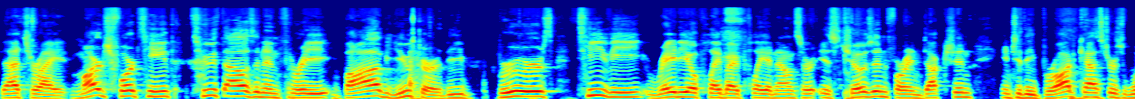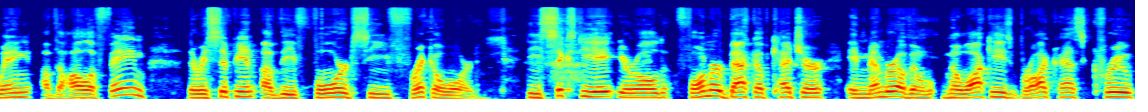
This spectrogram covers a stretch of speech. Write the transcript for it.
That's right. March 14th, 2003, Bob Uecker, the Brewers TV radio play by play announcer, is chosen for induction into the Broadcasters Wing of the Hall of Fame, the recipient of the Ford C. Frick Award. The 68 year old former backup catcher a member of Milwaukee's broadcast crew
